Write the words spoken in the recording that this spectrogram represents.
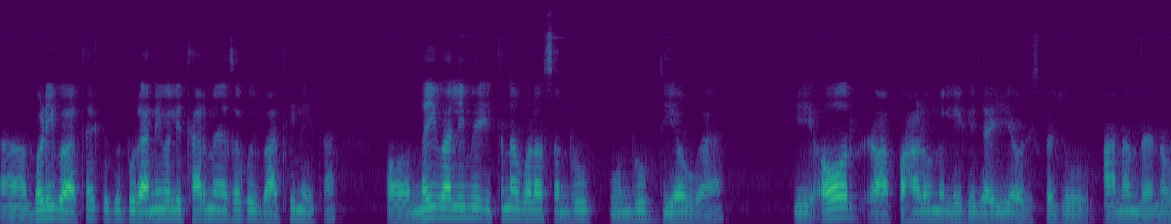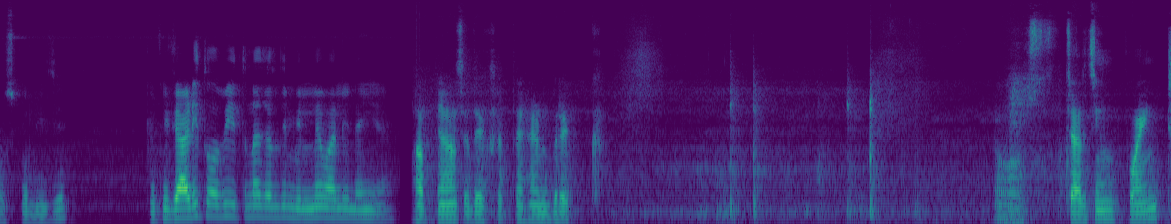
बड़ी बात है, क्योंकि पुरानी वाली थार में ऐसा कोई बात ही नहीं था। और नई वाली में इतना बड़ा सनरूफ मूनरूफ दिया हुआ है कि और आप पहाड़ों में लेके जाइए और इसका जो आनंद है ना, उसको लीजिए। क्योंकि गाड़ी तो अभी इतना जल्दी मिलने वाली नहीं है। आप यहाँ से देख सकते हैं हैंड ब्रेक और चार्जिंग पॉइंट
